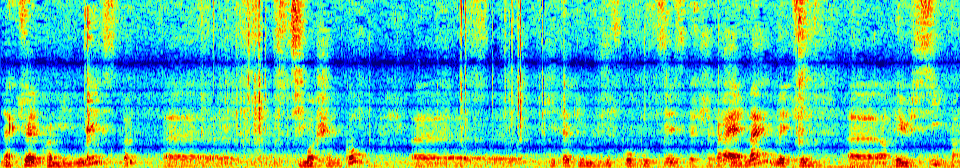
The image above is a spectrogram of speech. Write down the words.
l'actuel Premier ministre, euh, Timoshenko, euh, qui était une jusqu'au boutiste, etc., elle-même est une, euh, a réussi par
